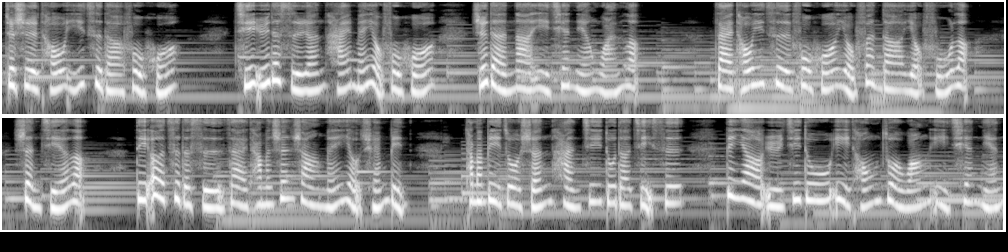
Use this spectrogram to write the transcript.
这是头一次的复活，其余的死人还没有复活，只等那一千年完了。在头一次复活有份的有福了，圣洁了。第二次的死在他们身上没有权柄，他们必做神和基督的祭司，并要与基督一同作王一千年。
